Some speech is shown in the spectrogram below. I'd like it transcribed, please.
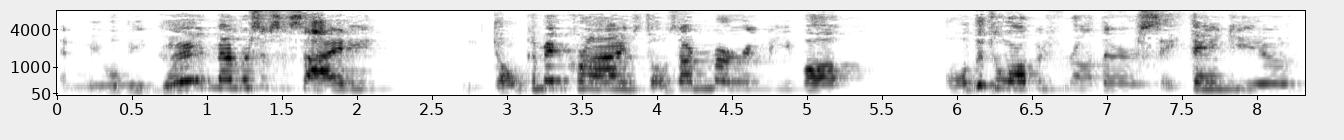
and we will be good members of society. Don't commit crimes, don't start murdering people, hold the door open for others, say thank you,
